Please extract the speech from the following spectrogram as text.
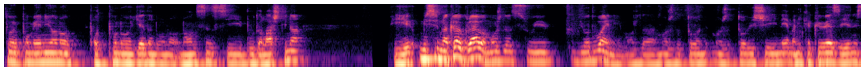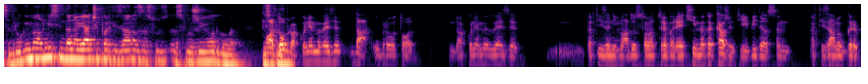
to je po meni ono potpuno jedan ono nonsens i budalaština. I mislim na kraju krajeva možda su i, i odvojeni, možda, možda, to, možda to više i nema nikakve veze jedni sa drugima, ali mislim da navijači Partizana zaslu, zaslužuju odgovor. Pa dobro, ako nema veze, da, upravo to. Ako nema veze Partizan i mladost, ono treba reći, ima da kažem ti, video sam Partizanov grb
